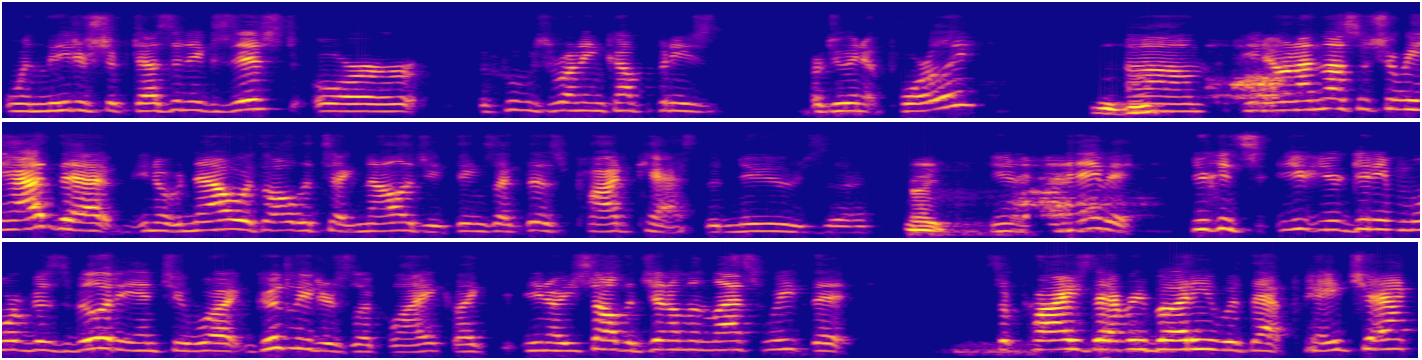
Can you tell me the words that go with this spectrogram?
when leadership doesn't exist or who's running companies are doing it poorly. Mm-hmm. Um, you know, and I'm not so sure we had that. You know, now with all the technology, things like this, podcast, the news, the right, you know, name it. You can you, you're getting more visibility into what good leaders look like. Like you know, you saw the gentleman last week that surprised everybody with that paycheck.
